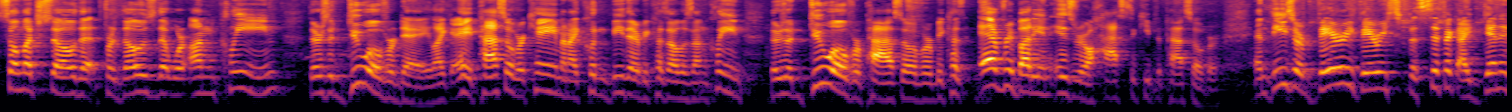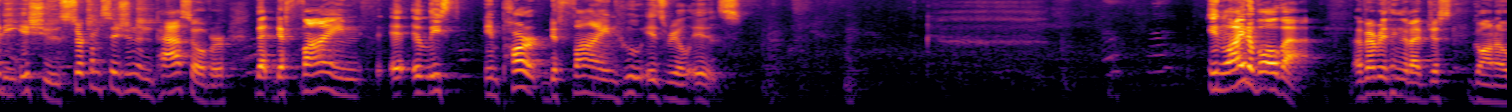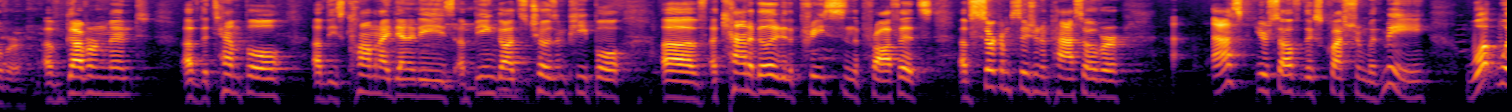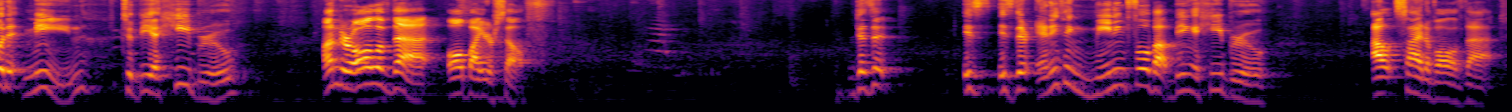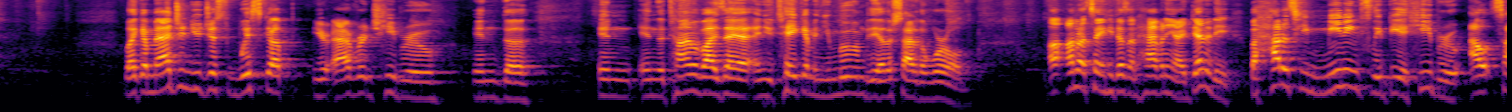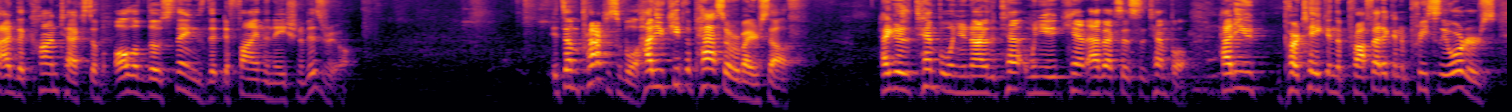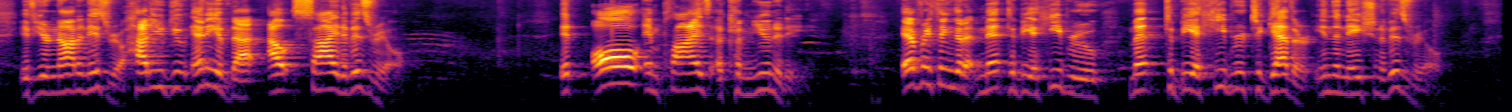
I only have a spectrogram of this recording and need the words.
So much so that for those that were unclean, there's a do over day. Like, hey, Passover came and I couldn't be there because I was unclean. There's a do over Passover because everybody in Israel has to keep the Passover. And these are very, very specific identity issues, circumcision and Passover, that define, at least in part, define who Israel is. In light of all that, of everything that I've just gone over, of government, of the temple, of these common identities, of being God's chosen people, of accountability to the priests and the prophets, of circumcision and Passover, ask yourself this question with me what would it mean to be a Hebrew under all of that, all by yourself? Does it, is, is there anything meaningful about being a Hebrew outside of all of that? Like imagine you just whisk up your average Hebrew in the, in, in the time of Isaiah and you take him and you move him to the other side of the world. I'm not saying he doesn't have any identity, but how does he meaningfully be a Hebrew outside the context of all of those things that define the nation of Israel? It's unpracticable. How do you keep the Passover by yourself? How do you go to the temple when you're not at the te- when you can't have access to the temple? How do you partake in the prophetic and the priestly orders if you're not in Israel? How do you do any of that outside of Israel? It all implies a community. Everything that it meant to be a Hebrew meant to be a Hebrew together in the nation of Israel.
